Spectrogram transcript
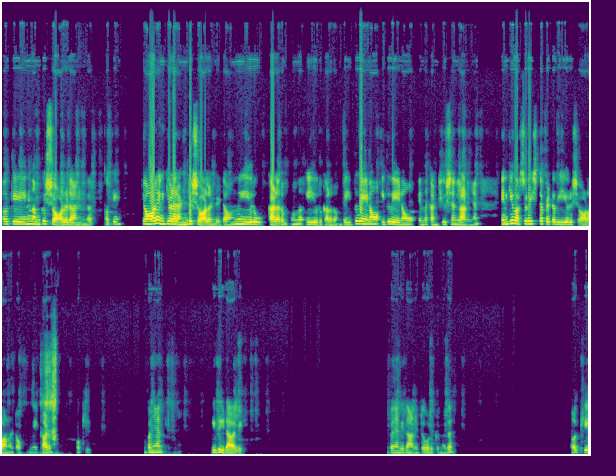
ഓക്കെ ഇനി നമുക്ക് ഷോൾ ഇടാനുണ്ട്. ഓക്കെ ഷോൾ എനിക്കിവിടെ രണ്ട് ഷോൾ ഉണ്ട് കേട്ടോ. ഒന്ന് ഈ ഒരു കളറും ഒന്ന് ഈ ഒരു കളറും അപ്പൊ ഇത് വേണോ ഇത് വേണോ എന്ന കൺഫ്യൂഷനിലാണ് ഞാൻ. എനിക്ക് കുറച്ചുകൂടി ഇഷ്ടപ്പെട്ടത് ഈ ഒരു ഷോളാണ് കേട്ടോ. ഇതിനേക്കാളും. ഓക്കെ അപ്പൊ ഞാൻ ഇത് ഇടാല്ലേ അപ്പൊ ഞാൻ ഇതാണ് ഇട്ട് കൊടുക്കുന്നത്. ഓക്കെ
